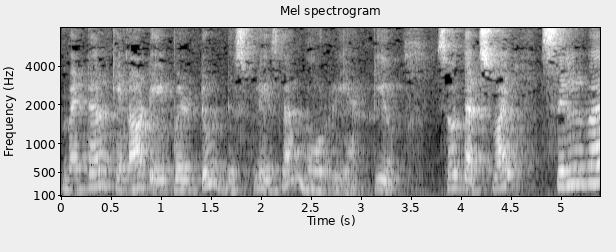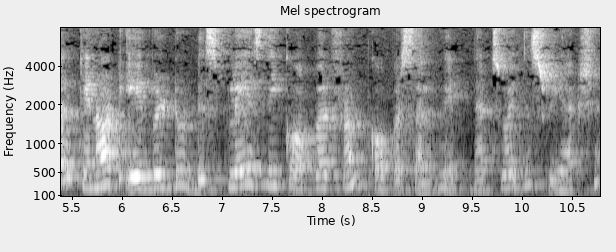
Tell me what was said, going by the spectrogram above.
metal cannot able to displace the more reactive. So that's why silver cannot able to displace the copper from copper sulfate. That's why this reaction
